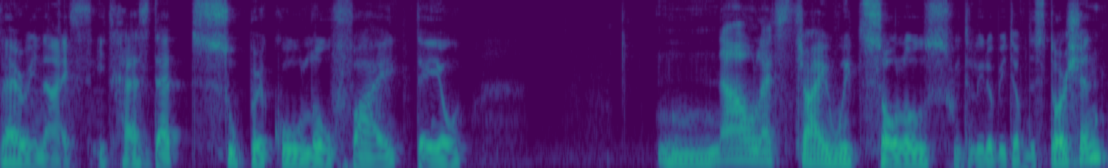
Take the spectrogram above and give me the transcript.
Very nice. It has that super cool lo-fi tail. Now let's try with solos with a little bit of distortion.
